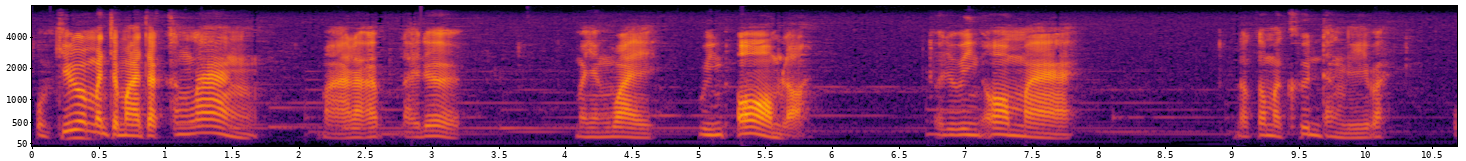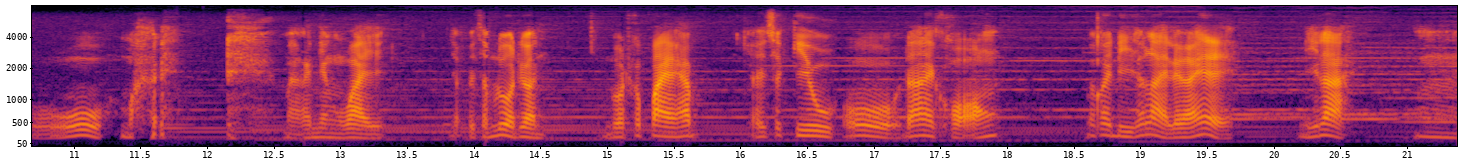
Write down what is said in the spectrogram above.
ผมคิดว่ามันจะมาจากข้างล่างมาแล้วครับไรเดอร์มายังไววิ่งอ้อมเหรอเราจะวิ่งอ้อมมา แล้วก็มาขึ้นทางนี้ปะโอ้มามากันยังไวอย่าไปสำรวจก่อนสำรวจเข้าไปครับ ใช้สกิล โอ้ ได้ของ ไม่ค่อยดีเท่าไหร่เลย นี่ล่ะ อืม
